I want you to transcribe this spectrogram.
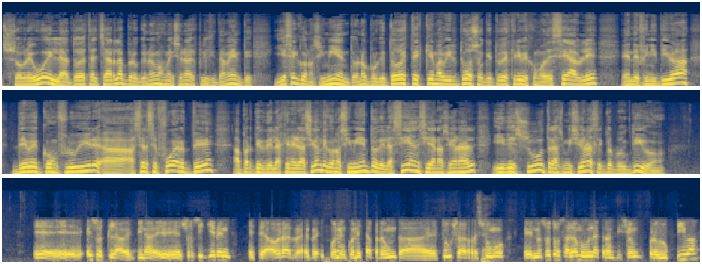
sobrevuela toda esta charla, pero que no hemos mencionado explícitamente, y es el conocimiento, ¿no? Porque todo este esquema virtuoso que tú describes como deseable, en definitiva, debe confluir a hacerse fuerte a partir de la generación de conocimiento de la ciencia nacional y de su transmisión al sector productivo. Eh, eh, eso es clave. Eh, yo si quieren, este, ahora con, con esta pregunta tuya resumo, nosotros hablamos de una transición productiva,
